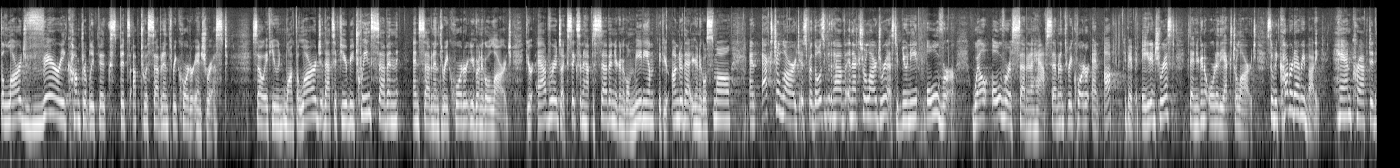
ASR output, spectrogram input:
The large very comfortably fits, fits up to a seven and three quarter inch wrist. So if you want the large, that's if you're between seven and seven and three quarter, you're gonna go large. If you're average, like six and a half to seven, you're gonna go medium. If you're under that, you're gonna go small. And extra large is for those of you that have an extra large wrist. If you need over, well over a seven and a half, seven and three quarter and up, if you have an eight inch wrist, then you're gonna order the extra large. So we covered everybody. Handcrafted,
